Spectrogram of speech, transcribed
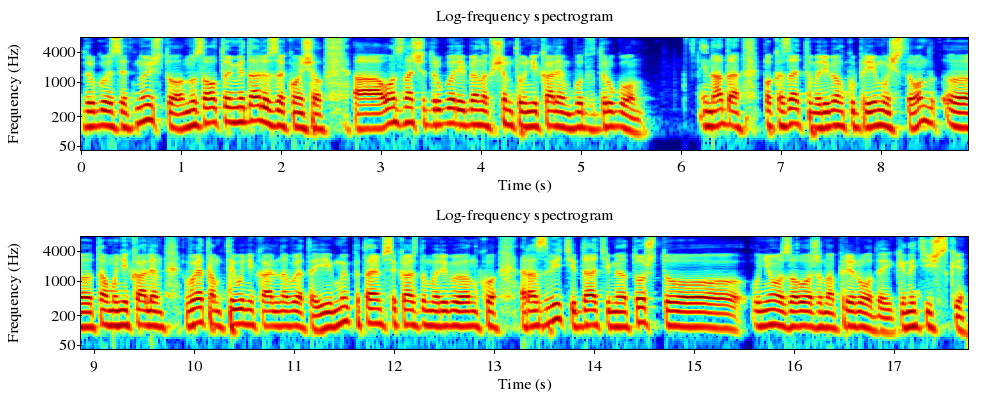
другой за ну и что? Ну золотой медалью закончил, а он значит другой ребенок в чем-то уникален будет в другом. И надо показать тому ребенку преимущество. Он э, там уникален в этом, ты уникальна в этом. И мы пытаемся каждому ребенку развить и дать именно то, что у него заложено природой, генетически.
